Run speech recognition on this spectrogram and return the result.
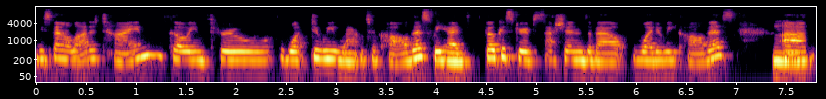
we spent a lot of time going through what do we want to call this. We had focus group sessions about what do we call this. Mm-hmm. Um,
